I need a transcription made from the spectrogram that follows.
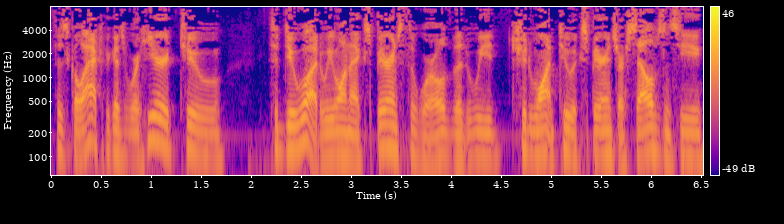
physical act because we're here to to do what? We want to experience the world, but we should want to experience ourselves and see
